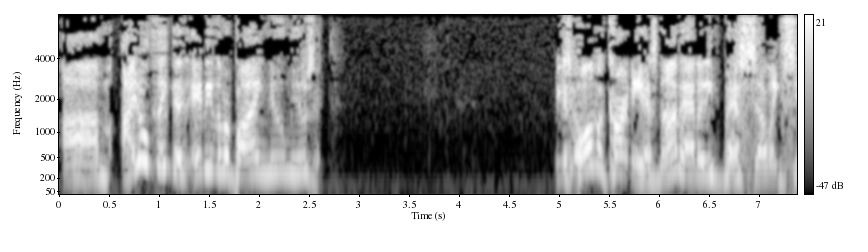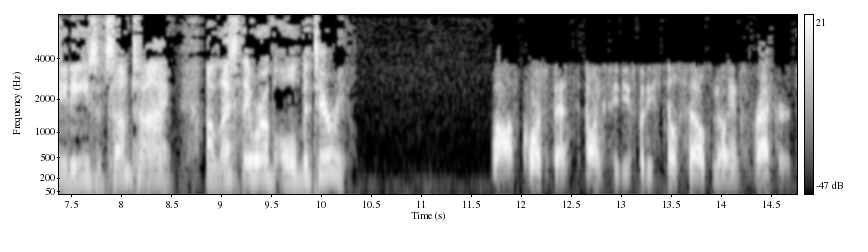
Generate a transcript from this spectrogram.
Um, I don't think that any of them are buying new music. Because Paul McCartney has not had any best-selling CDs in some time, unless they were of old material. Well, of course, best-selling CDs, but he still sells millions of records.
